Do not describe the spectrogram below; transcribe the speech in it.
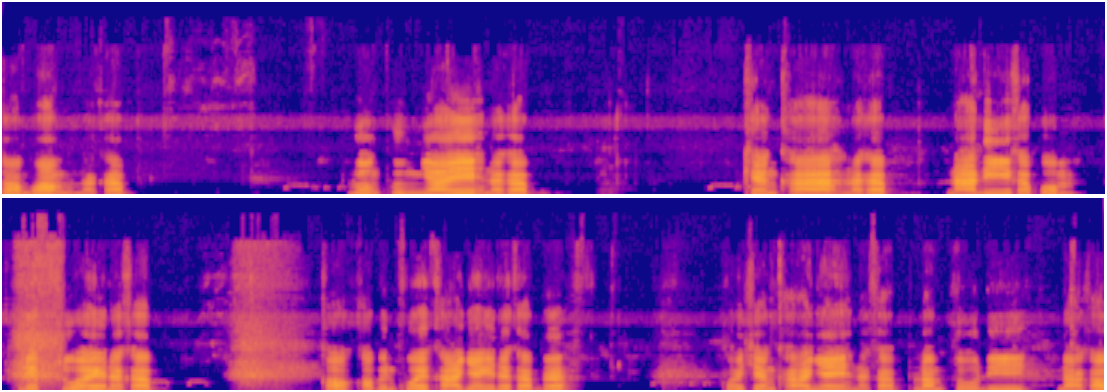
สองอ่องนะครับร่วงผึ่งใยนะครับ แข้งขานะครับหนาดีครับผมเล็บสวยนะครับ เขาเขาเป็นกล้วยขาใหญ่ด้วยครับเด้อกล้วยแข้งขาใหญ่นะครับลำโตดีหน้าเขา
